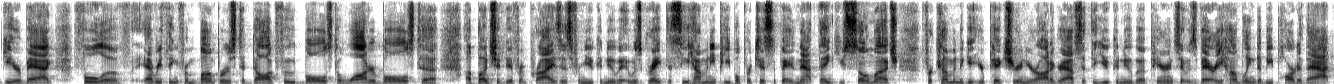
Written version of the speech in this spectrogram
gear bag full of everything from bumpers to dog food bowls to water bowls to a bunch of different prizes from Eukanuba. It was great to see how many people participated in that. Thank you so much for coming to get your picture and your autographs at the Eukanuba appearance. It was very humbling to be part of that.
